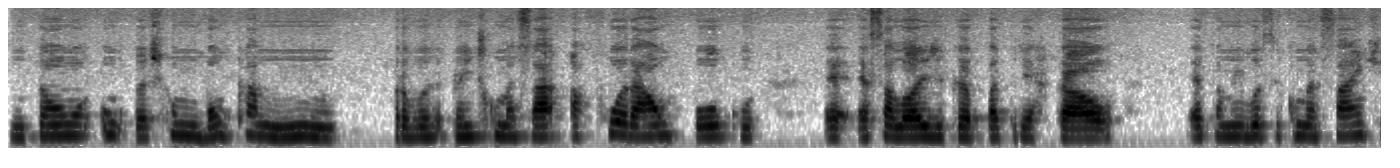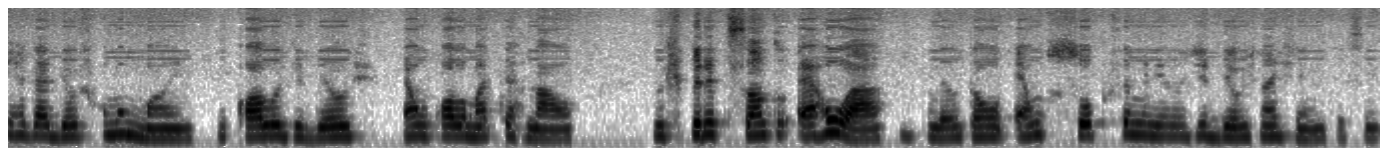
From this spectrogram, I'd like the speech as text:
então, um, acho que um bom caminho para a gente começar a furar um pouco é, essa lógica patriarcal é também você começar a enxergar Deus como mãe. O colo de Deus é um colo maternal. O Espírito Santo é ruar, entendeu? Então, é um sopro feminino de Deus na gente, assim.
